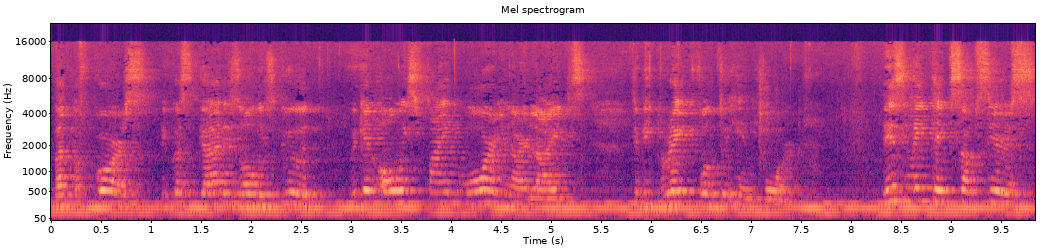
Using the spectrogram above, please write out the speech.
But of course, because God is always good, we can always find more in our lives to be grateful to Him for. This may take some serious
